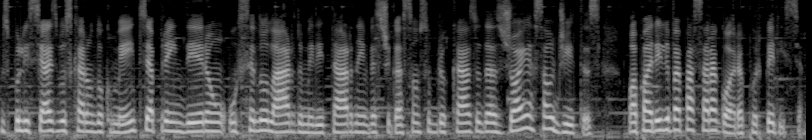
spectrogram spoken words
Os policiais buscaram documentos e apreenderam o celular do militar na investigação sobre o caso das joias sauditas. O aparelho vai passar agora por perícia.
